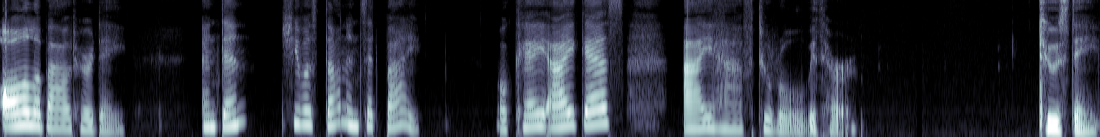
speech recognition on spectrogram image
all about her day. And then she was done and said bye. Okay, I guess I have to roll with her. Tuesday.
